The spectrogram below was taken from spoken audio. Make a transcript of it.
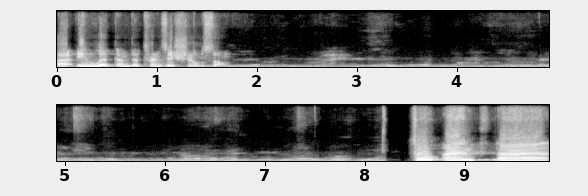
uh, inlet and the transitional zone. So and uh,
